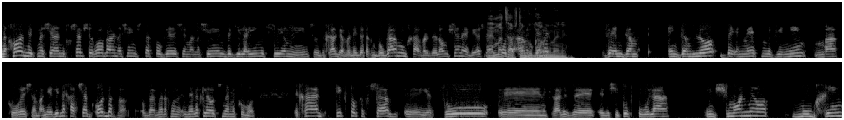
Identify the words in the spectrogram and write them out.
נכון, מפני שאני חושב שרוב האנשים שאתה פוגש הם אנשים בגילאים מסוימים, שזה דרך אגב, אני בטח מבוגר ממך, אבל זה לא משנה, ויש להם... אין מצב שאתה מבוגר ממני. והם גם, הם גם לא באמת מבינים מה קורה שם. אני אגיד לך עכשיו עוד דבר, ואנחנו נלך לעוד שני מקומות. אחד, טיק טוק עכשיו אה, יצרו, אה, נקרא לזה, איזה שיתוף פעולה עם 800 מומחים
